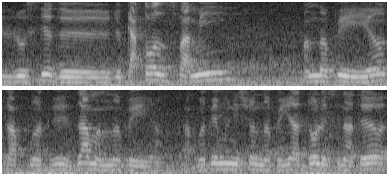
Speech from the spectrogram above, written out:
le dosye de 14 fami an nan peyan ka prantre zam an nan peyan. Ka prantre munisyon an nan peyan don le senateur,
